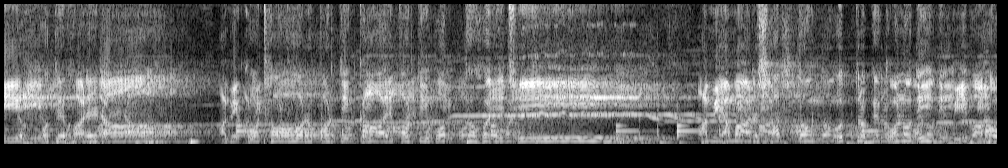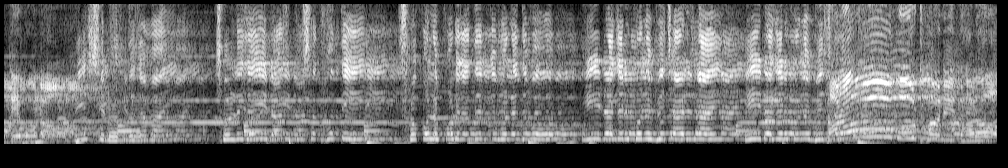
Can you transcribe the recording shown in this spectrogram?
এই হতে পারে না। আমি কঠোর প্রতিজ্ঞায় প্রতিবদ্ধ হয়েছি। আমি আমার সপ্তম পুত্রকে কোনোদিন বিবাহ দেব না। বেশ নন্দ জামাই চলে যাই রাজপ্রাসাদ হতে। সকল প্রজাদেরকে বলে দেবো এই রাজের কোনো বিচার নাই এই রাজের কোনো বিচার দাঁড়াও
